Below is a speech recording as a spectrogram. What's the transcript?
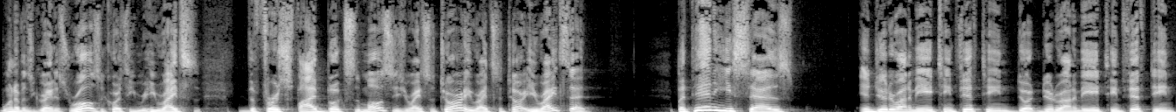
one of his greatest roles. Of course, he, he writes the first five books of Moses. He writes the Torah, he writes the Torah, he writes it. But then he says in Deuteronomy 18:15, De- Deuteronomy 18:15,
